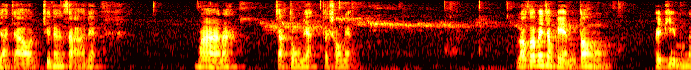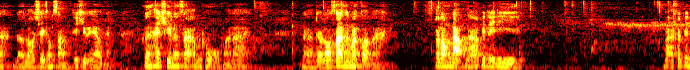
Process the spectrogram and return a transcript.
อยากจะเอาชื่อนักศึกษาเนี่ยมานะจากตรงเนี้ยจากช่องเนี้ยเราก็ไม่จำเป็นต้องไปพิมพ์นะ เดี๋ยวเราใช้คำสั่ง SQL เนี่ย เพื่อให้ชื่อนักศึกษามันโผล่ออกมาได้อ่าเดี๋ยวเราสร้างขึ้นมาก่อนนะก็ลำดับนะเป็น ID นะก็เป็น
